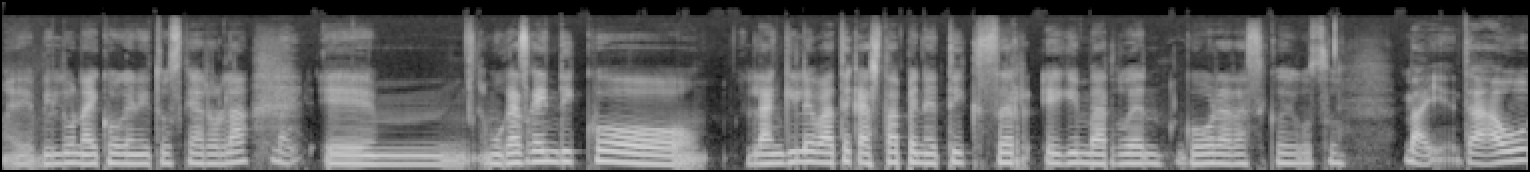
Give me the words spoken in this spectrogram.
e, bildu nahiko genituzke arola, bai. e, mugaz gaindiko langile batek astapenetik zer egin behar duen gogoraraziko diguzu? Bai, eta hau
